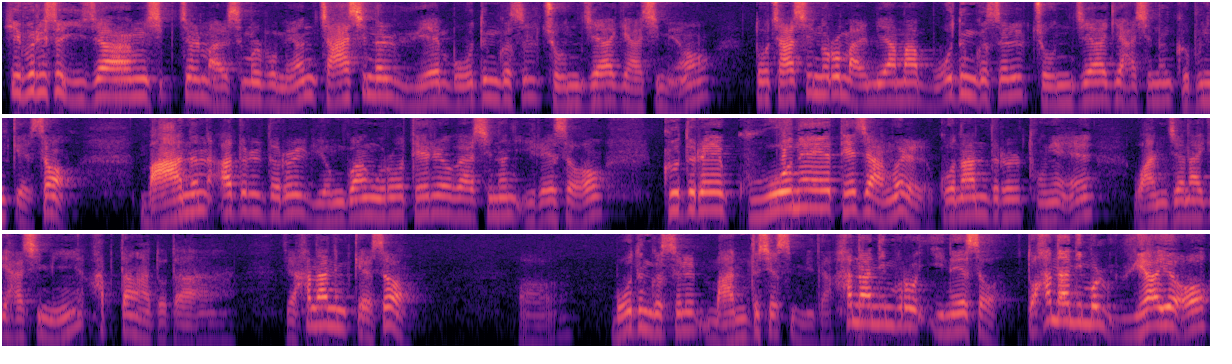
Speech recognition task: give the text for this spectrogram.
히브리서 2장 10절 말씀을 보면 자신을 위해 모든 것을 존재하게 하시며 또 자신으로 말미암아 모든 것을 존재하게 하시는 그분께서 많은 아들들을 영광으로 데려가시는 일에서 그들의 구원의 대장을 고난들을 통해 완전하게 하심이 합당하도다. 하나님께서 어, 모든 것을 만드셨습니다. 하나님으로 인해서 또 하나님을 위하여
